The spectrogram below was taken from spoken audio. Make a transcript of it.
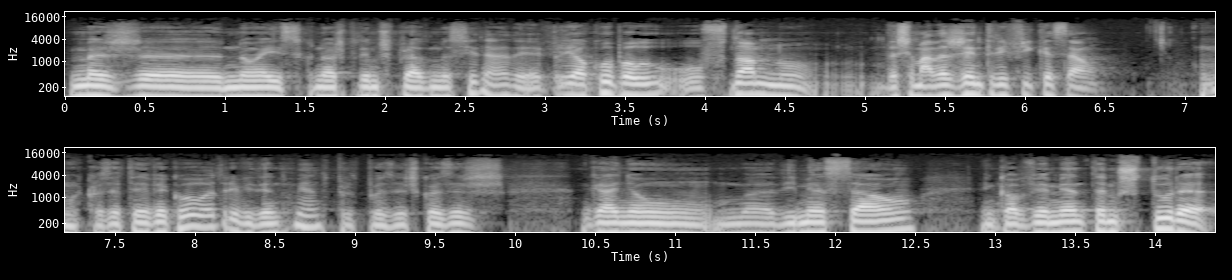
mas uh, não é isso que nós podemos esperar de uma cidade. É... Preocupa o, o, fenómeno da chamada gentrificação? Uma coisa tem a ver com a outra, evidentemente, porque depois as coisas ganham uma dimensão em que, obviamente, a mistura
